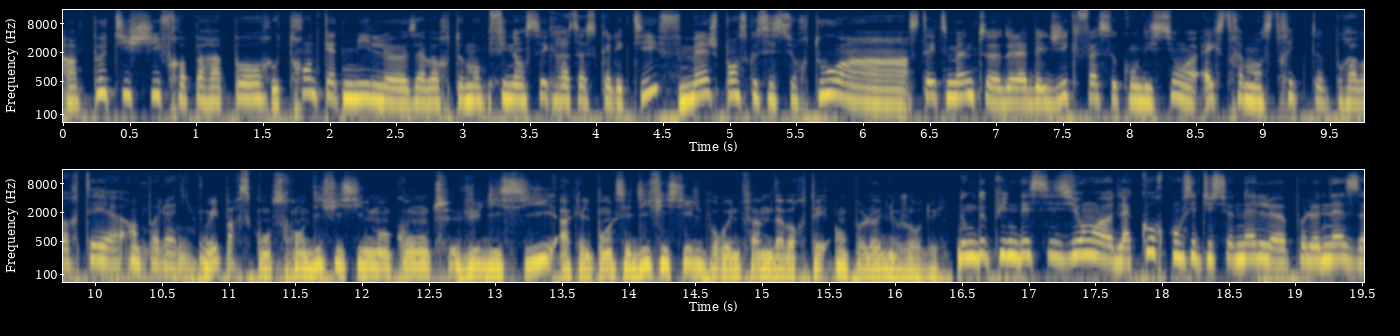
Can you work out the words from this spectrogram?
un petit chiffre par rapport aux 34 000 avortements financés grâce à ce collectif. Mais je pense que c'est surtout un statement de la Belgique face aux conditions euh, extrêmement strictes pour avorter euh, en Pologne. Oui, parce qu'on se rend difficilement compte, vu d'ici, à quel point c'est difficile pour une femme d'avorter en Pologne aujourd'hui. Donc depuis une décision euh, de la Cour constitutionnelle polonaise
